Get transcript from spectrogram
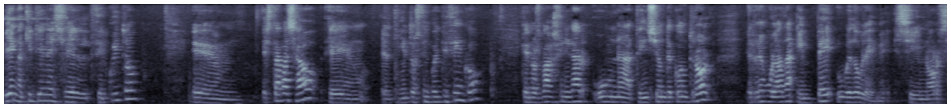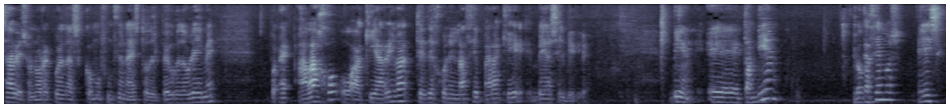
Bien, aquí tienes el circuito. Eh, está basado en el 555, que nos va a generar una tensión de control regulada en PWM. Si no sabes o no recuerdas cómo funciona esto del PWM, abajo o aquí arriba te dejo el enlace para que veas el vídeo. Bien, eh, también lo que hacemos es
